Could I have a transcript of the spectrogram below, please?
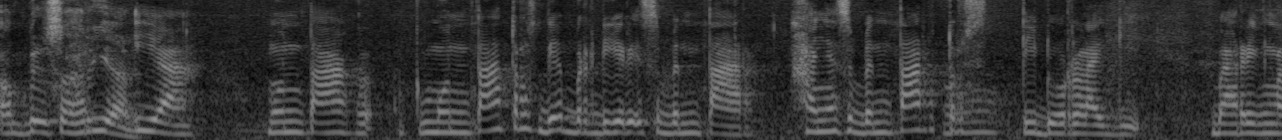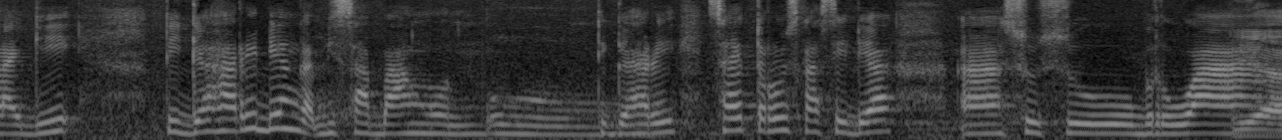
hampir seharian. Iya, muntah muntah terus dia berdiri sebentar, hanya sebentar terus Oh. tidur lagi, baring lagi. Tiga hari dia nggak bisa bangun. Oh. Tiga hari saya terus kasih dia uh, susu beruang, Iya,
